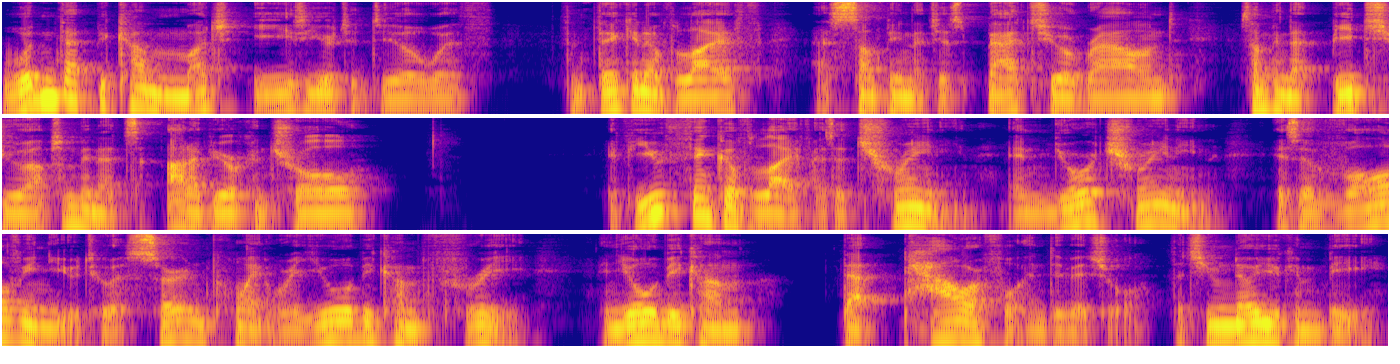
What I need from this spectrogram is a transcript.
wouldn't that become much easier to deal with than thinking of life as something that just bats you around, something that beats you up, something that's out of your control? If you think of life as a training and your training is evolving you to a certain point where you will become free and you will become that powerful individual that you know you can be,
